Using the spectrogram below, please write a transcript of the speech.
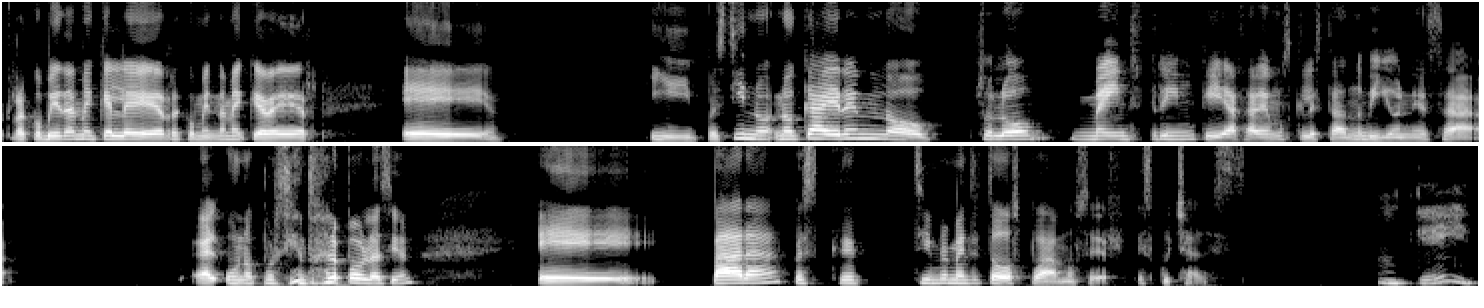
recomiéndame que leer, recomiéndame que ver. Eh, y pues sí, no, no caer en lo solo mainstream que ya sabemos que le está dando millones a, al 1% de la población, eh, para pues que simplemente todos podamos ser escuchados. Ok.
